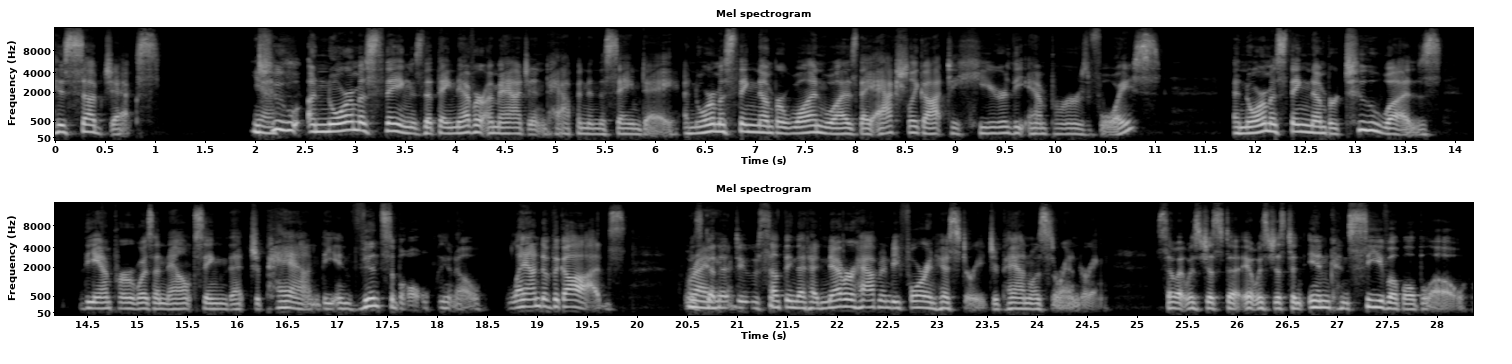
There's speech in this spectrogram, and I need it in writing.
his subjects Yes. two enormous things that they never imagined happened in the same day. Enormous thing number one was they actually got to hear the emperor's voice. enormous thing number two was the emperor was announcing that Japan, the invincible, you know, land of the gods, was right. going to do something that had never happened before in history. Japan was surrendering. So it was just a it was just an inconceivable blow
